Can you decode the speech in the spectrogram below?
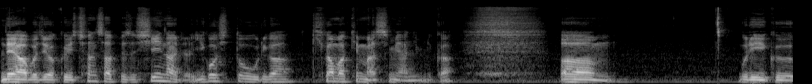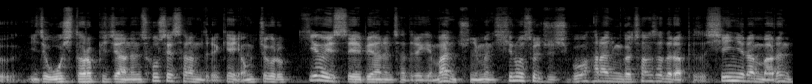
내 아버지가 그의 천사 앞에서 시인하리라. 이것이 또 우리가 기가 막힌 말씀이 아닙니까? 음, 우리 그 이제 옷이 더럽히지 않은 소수의 사람들에게 영적으로 끼어 있어 예배하는 자들에게만 주님은 흰 옷을 주시고 하나님과 천사들 앞에서 시인이란 말은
